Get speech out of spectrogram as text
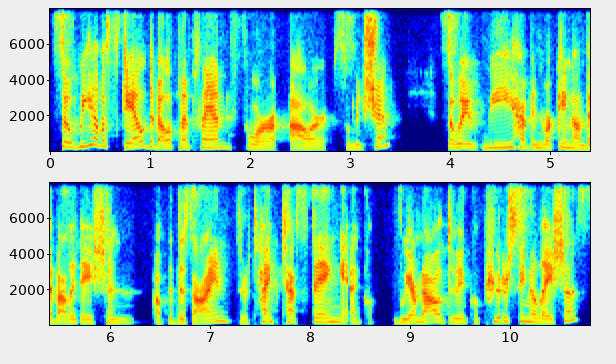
So we have a scale development plan for our solution. So we, we have been working on the validation of the design through tank testing, and co- we are now doing computer simulations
